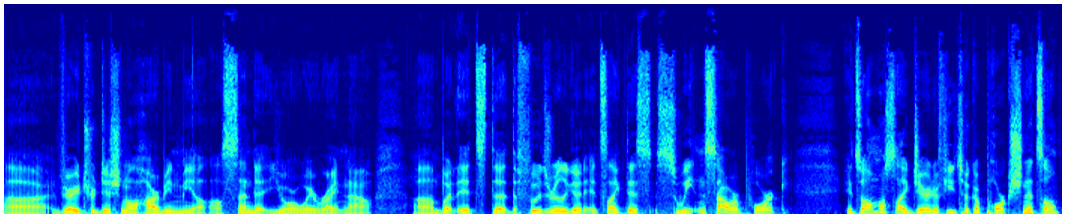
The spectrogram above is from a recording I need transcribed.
uh, very traditional Harbin meal. I'll send it your way right now. Um, but it's the the food's really good. It's like this sweet and sour pork. It's almost like Jared if you took a pork schnitzel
